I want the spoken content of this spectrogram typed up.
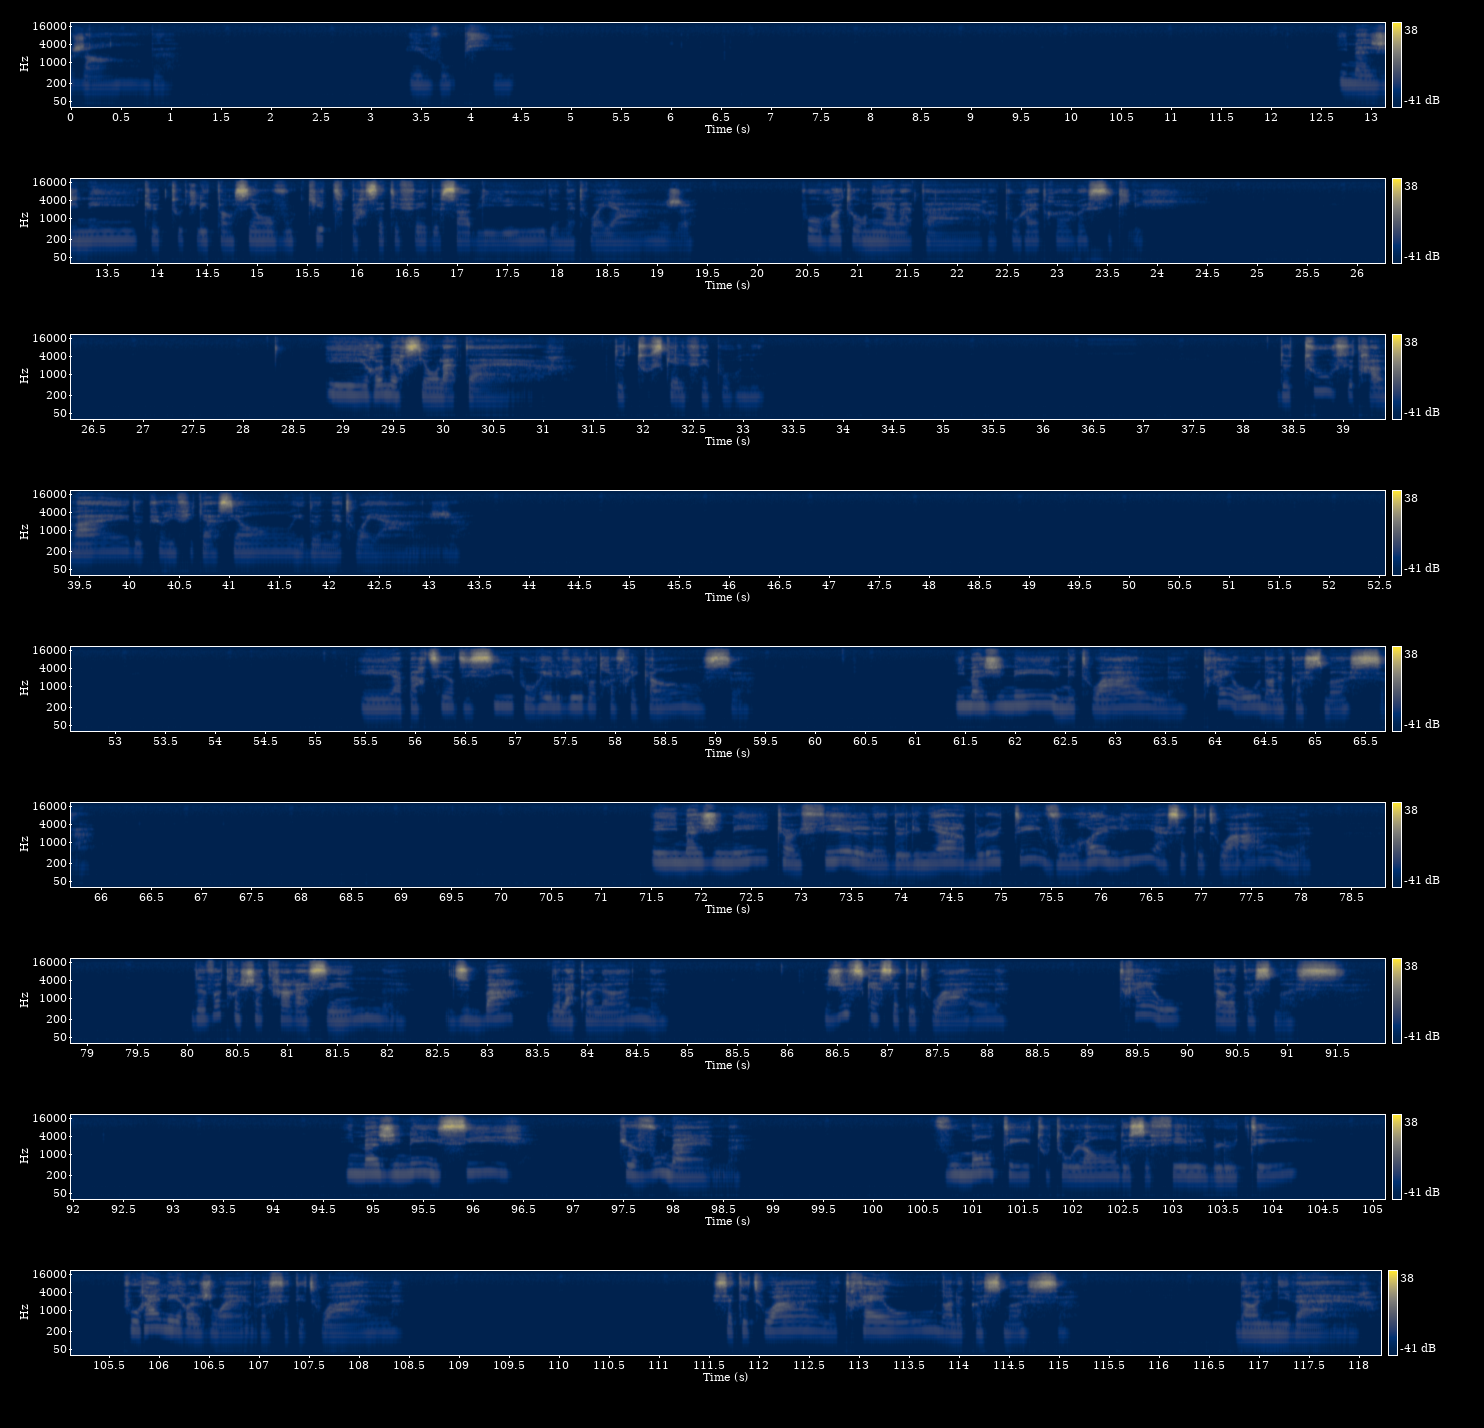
Jambes et vos pieds. Imaginez que toutes les tensions vous quittent par cet effet de sablier, de nettoyage, pour retourner à la terre, pour être recyclé. Et remercions la Terre de tout ce qu'elle fait pour nous. de tout ce travail de purification et de nettoyage. Et à partir d'ici, pour élever votre fréquence, imaginez une étoile très haut dans le cosmos. Et imaginez qu'un fil de lumière bleutée vous relie à cette étoile de votre chakra racine, du bas de la colonne jusqu'à cette étoile très haut dans le cosmos. Imaginez ici que vous-même, vous montez tout au long de ce fil bleuté pour aller rejoindre cette étoile, cette étoile très haut dans le cosmos dans l'univers,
